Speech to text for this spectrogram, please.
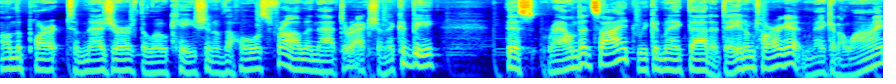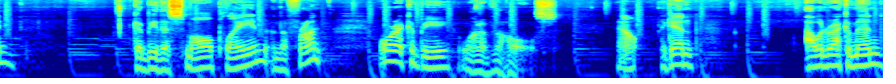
on the part to measure the location of the holes from in that direction. It could be this rounded side. We could make that a datum target and make it a line. It could be the small plane in the front, or it could be one of the holes. Now, again, I would recommend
